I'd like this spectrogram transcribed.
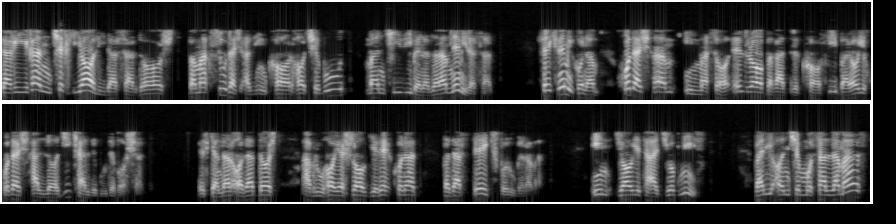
دقیقا چه خیالی در سر داشت؟ و مقصودش از این کارها چه بود من چیزی به نظرم نمی رسد فکر نمی کنم خودش هم این مسائل را به قدر کافی برای خودش حلاجی کرده بوده باشد. اسکندر عادت داشت ابروهایش را گره کند و در فکر فرو برود. این جای تعجب نیست ولی آنچه مسلم است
